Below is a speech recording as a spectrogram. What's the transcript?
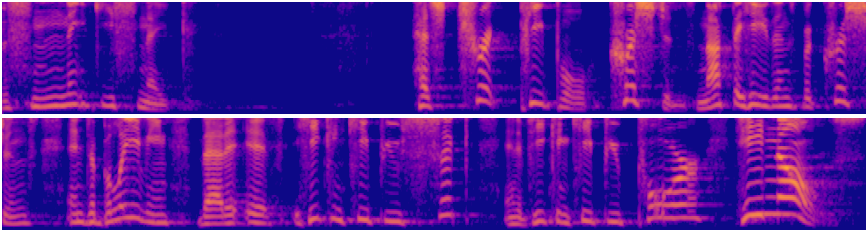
the sneaky snake, has tricked people, Christians, not the heathens, but Christians, into believing that if he can keep you sick and if he can keep you poor, he knows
